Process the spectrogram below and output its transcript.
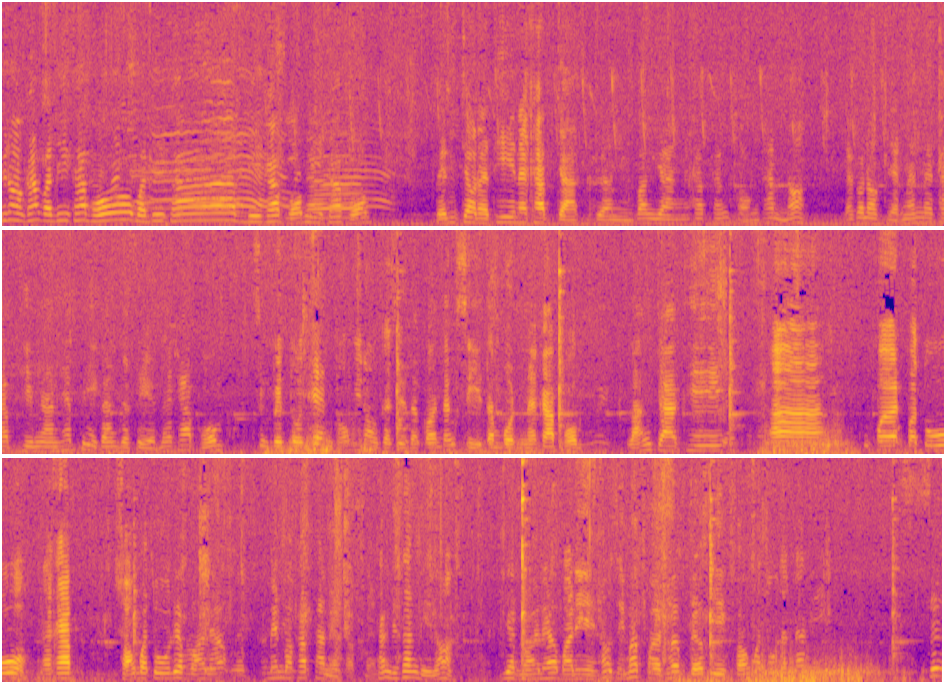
พี่น้องครับสวัสดีครับผมสวัสดีครับ ดีครับผมนี่ครับผม เป็นเจ้าหน้าที่นะครับจากเขื่อนบางยางนะครับ ทั้งสองท่านเนาะแล้วก็นอกจากนั้นนะครับ ทีมงานแฮปปี้การเกษตรนะครับ ผมซึ่งเป็นตัวแทนของพี่น้องเกษตรกรทั้ง 4 ตำบลนะครับ ผมหลังจากที่อ่าเปิดประตูนะครับสองประตูเรียบร้อยแล้วเม้นบ่ครับท่านเนี่ยทั้งที่ทั้งดีเนาะเรียบร้อยแล้วบานี้เขาสิมาเปิดเพิ่มเติมอีกสองประตูทางด้านนี้ ซึ่ง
